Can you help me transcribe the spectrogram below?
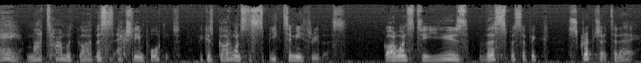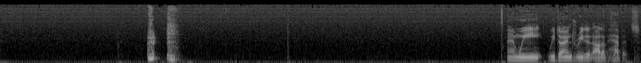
hey, my time with God, this is actually important because God wants to speak to me through this. God wants to use this specific scripture today. and we, we don't read it out of habit,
